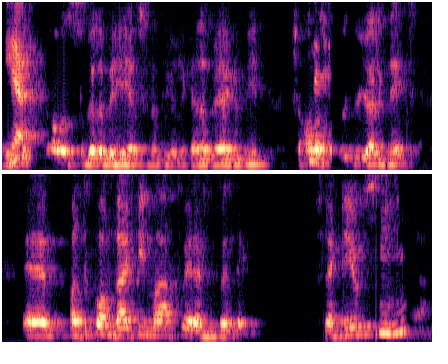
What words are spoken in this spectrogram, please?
ja. ja. alles willen beheersen natuurlijk. Hè? Dat werkt ook niet. Als je alles nee. doen, doe je eigenlijk niks. Um, maar toen kwam 15 maart 2020. Slecht nieuws. Mm -hmm. ja.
